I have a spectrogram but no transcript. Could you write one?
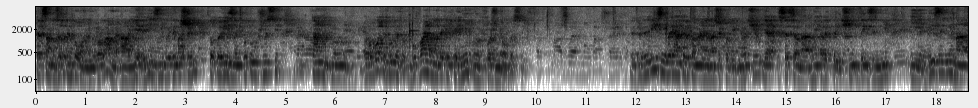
так само запатентованими валами, а є різні види машин, тобто різної потужності. Там ну, роботи буде буквально на декілька днів в кожній області. Різні варіанти виконання наших подрібнювачів, як стаціонарні, електричні, дизельні і дизельні на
